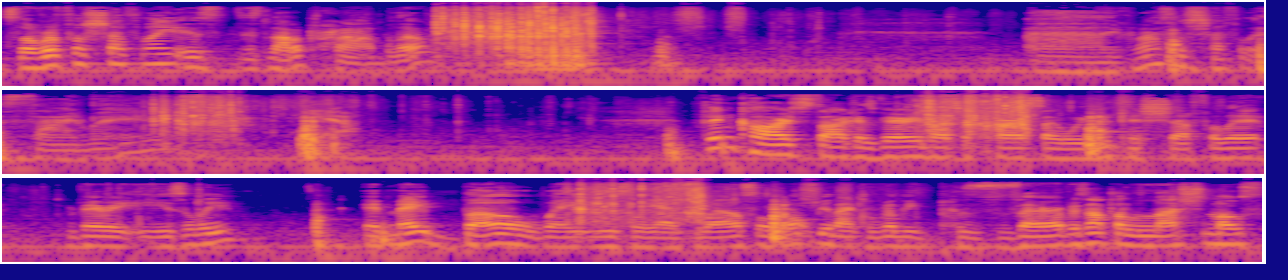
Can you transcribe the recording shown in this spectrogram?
So riffle shuffling is, is not a problem. Uh, you can also shuffle it sideways. Yeah. Thin cardstock is very much a cardstock where you can shuffle it very easily. It may bow way easily as well, so it won't be like really preserved. It's not the lush, most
